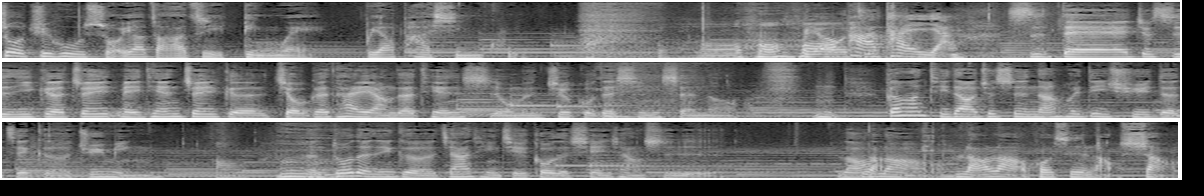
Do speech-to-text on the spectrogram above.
做居护所要找到自己定位，不要怕辛苦，哦，不要怕太阳。是的，就是一个追每天追个九个太阳的天使，我们居谷的心声哦。嗯，刚刚提到就是南回地区的这个居民哦，嗯，很多的那个家庭结构的现象是老老老老或是老少，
